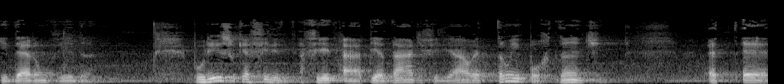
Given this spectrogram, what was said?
e deram vida. Por isso que a, a, a piedade filial é tão importante, é, é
